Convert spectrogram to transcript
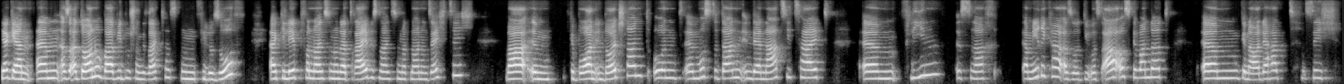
Ja, gern. Ähm, also Adorno war, wie du schon gesagt hast, ein Philosoph. Er hat gelebt von 1903 bis 1969 war ähm, geboren in Deutschland und äh, musste dann in der Nazi-Zeit ähm, fliehen, ist nach Amerika, also die USA, ausgewandert. Ähm, genau, der hat sich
